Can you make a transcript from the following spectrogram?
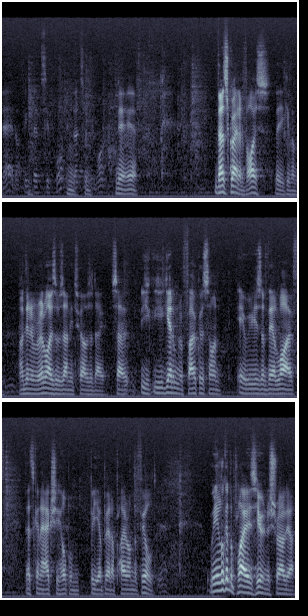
dad. I think that's important. That's what you want. Yeah. Yeah. That's great advice that you give them. I didn't realise it was only two hours a day. So you, you get them to focus on areas of their life that's going to actually help them be a better player on the field. Yeah. When you look at the players here in Australia,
